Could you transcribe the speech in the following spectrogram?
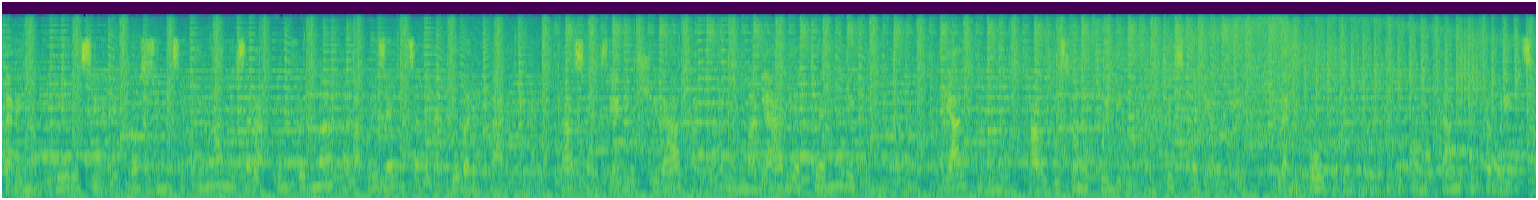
Staremo a vedere se nelle prossime settimane sarà confermata la presenza della giovane Carme nella casa e se riuscirà a parlare e magari a chiarire con noi. Gli altri nomi caldi sono quelli di Francesca De André, la nipote del mitico cantante Fabrizio.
